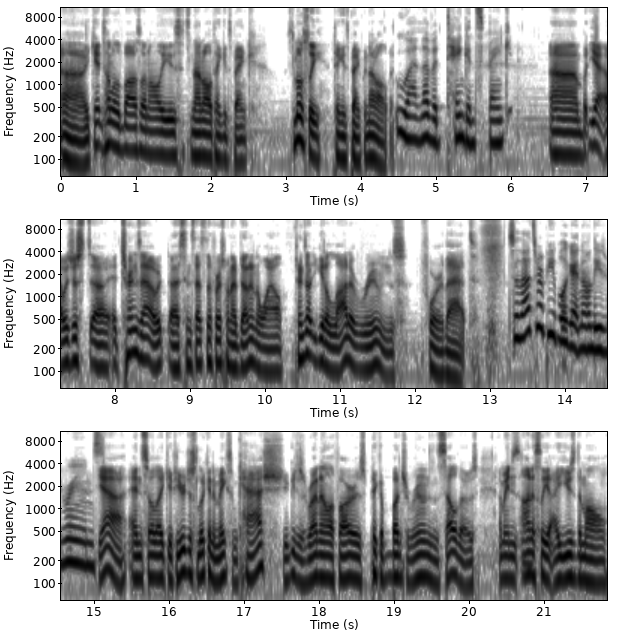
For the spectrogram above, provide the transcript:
uh, you can't tunnel the boss on all these. It's not all tank and spank. It's mostly tank and spank, but not all of it. Ooh, I love a tank and spank. Um, but yeah, I was just. Uh, it turns out, uh, since that's the first one I've done in a while, turns out you get a lot of runes for that. So that's where people are getting all these runes. Yeah, and so like if you're just looking to make some cash, you could just run LFRs, pick up a bunch of runes, and sell those. I mean, honestly, I use them all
